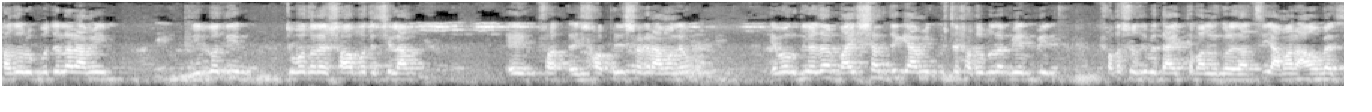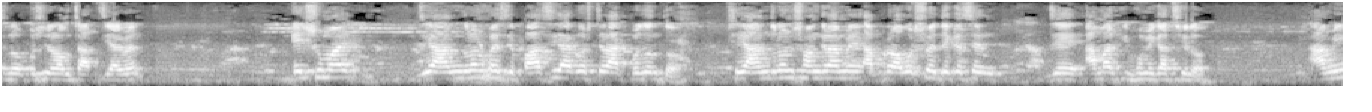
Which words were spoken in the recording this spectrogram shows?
সদর উপজেলার আমি দীর্ঘদিন যুবদলের সভাপতি ছিলাম এই সব সরকার আমলেও। এবং দুই হাজার বাইশ সাল থেকে আমি কুষ্টিয়া সদর উপজেলা বিএনপির সদস্য হিসেবে দায়িত্ব পালন করে যাচ্ছি। আমার আহ্বায়ক ছিল বশির আলম চাঁদ, চেয়ারম্যান। এই সময় যে আন্দোলন হয়েছে, পাঁচই আগস্টের আগ পর্যন্ত সেই আন্দোলন সংগ্রামে আপনারা অবশ্যই দেখেছেন যে আমার কি ভূমিকা ছিল। আমি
